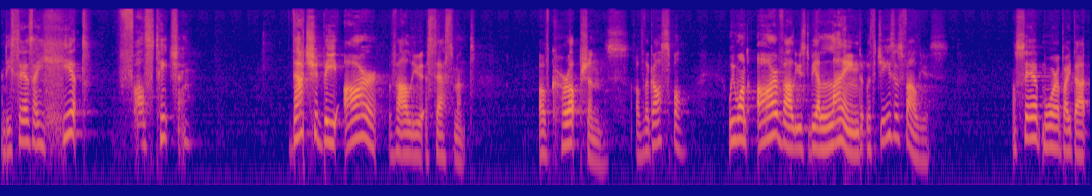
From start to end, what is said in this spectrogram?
and he says, I hate false teaching. That should be our value assessment of corruptions of the gospel. We want our values to be aligned with Jesus' values. I'll say more about that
